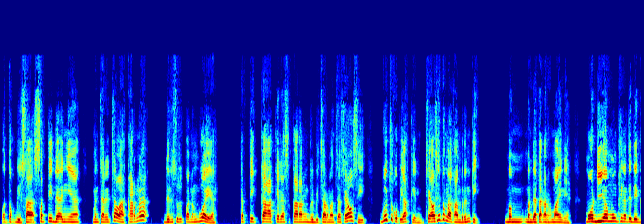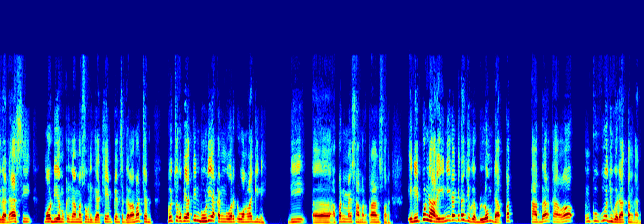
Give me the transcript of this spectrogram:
untuk bisa setidaknya mencari celah. Karena dari sudut pandang gue ya ketika akhirnya sekarang berbicara Manchester Chelsea gue cukup yakin Chelsea itu nggak akan berhenti mendatangkan pemainnya mau dia mungkin nanti degradasi mau dia mungkin nggak masuk Liga Champions segala macam gue cukup yakin Bully akan ngeluarin uang lagi nih di uh, apa namanya summer transfer. Ini pun hari ini kan kita juga belum dapat kabar kalau Engkuku juga datang kan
